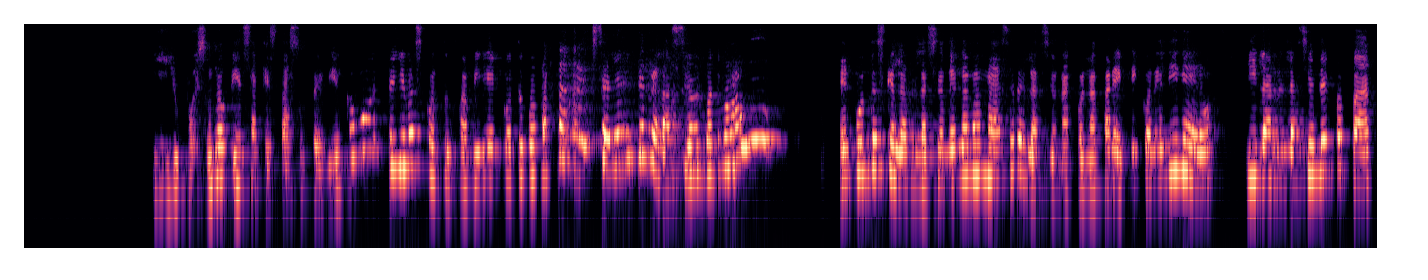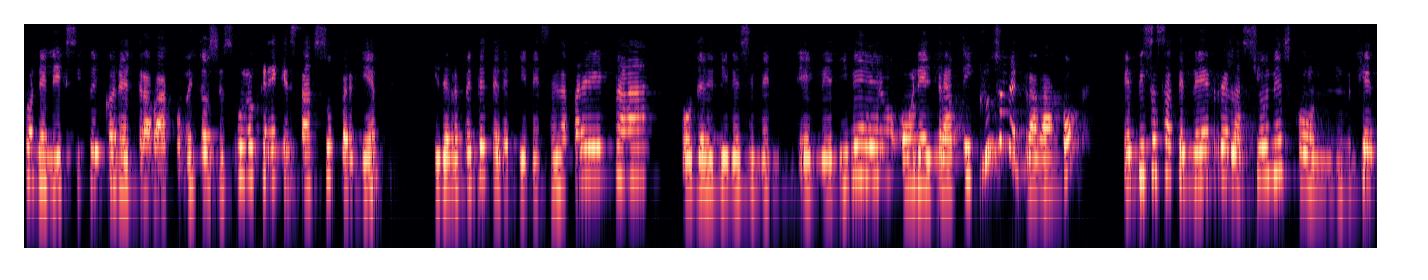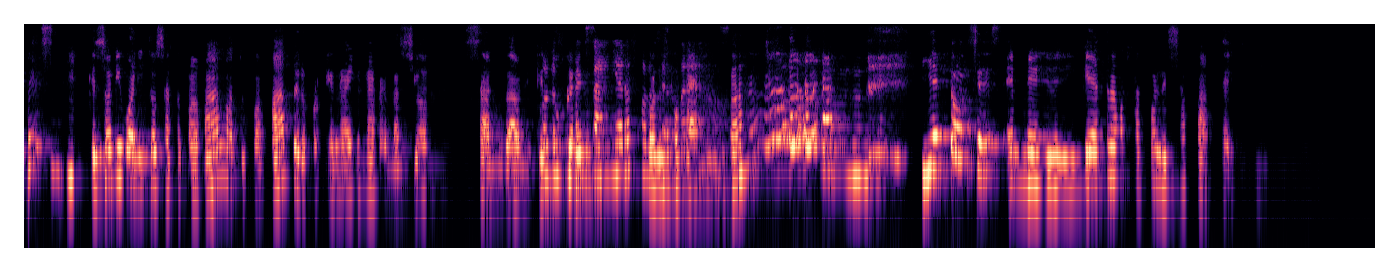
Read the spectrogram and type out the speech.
y pues uno piensa que está súper bien. ¿Cómo te llevas con tu familia y con tu papá? ¡Ah, excelente relación con tu mamá. ¡Uh! El punto es que la relación de la mamá se relaciona con la pareja y con el dinero y la relación del papá con el éxito y con el trabajo. Entonces uno cree que está súper bien y de repente te detienes en la pareja o te detienes en el, en el dinero o en el trabajo, incluso en el trabajo empiezas a tener relaciones con jefes que son igualitos a tu mamá o a tu papá, pero porque no hay una relación saludable. ¿Qué con tú los crees? compañeros, con, los, hermanos. y entonces eh, me dediqué a trabajar con esa parte. Y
